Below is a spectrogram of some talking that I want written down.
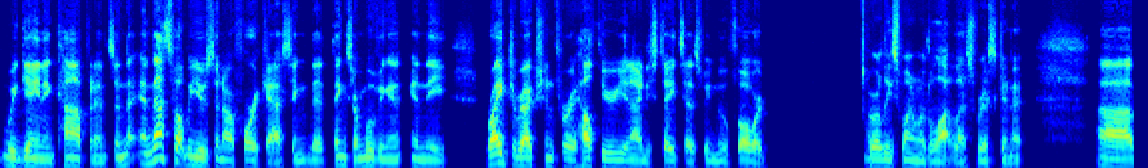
we gain in confidence. And, and that's what we use in our forecasting, that things are moving in, in the right direction for a healthier United States as we move forward, or at least one with a lot less risk in it. Uh,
